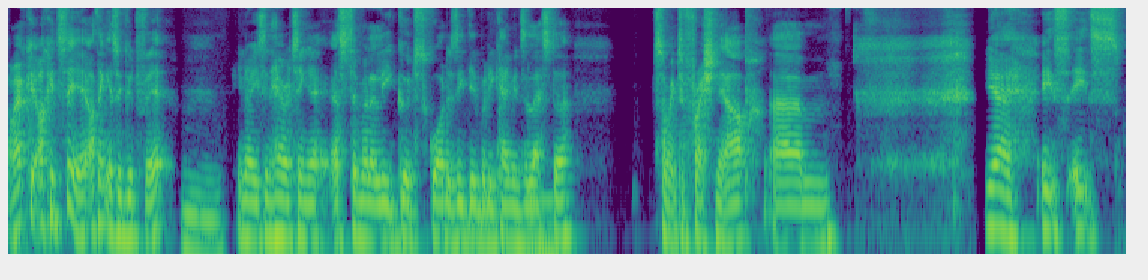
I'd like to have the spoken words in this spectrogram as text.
I, mean, I, can, I can see it. I think it's a good fit. You know, he's inheriting a, a similarly good squad as he did when he came into Leicester. Something to freshen it up. Um, yeah, it's it's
